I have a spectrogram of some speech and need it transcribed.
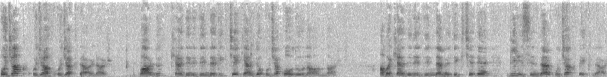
Ocak, ocak, ocak derler. Varlık kendini dinledikçe kendi ocak olduğunu anlar. Ama kendini dinlemedikçe de birisinden ocak bekler.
